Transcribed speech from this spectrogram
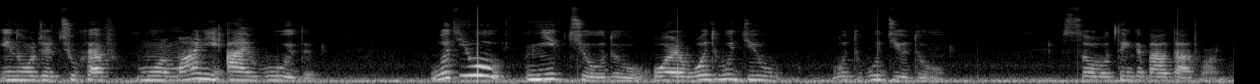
in order to have more money I would what you need to do or what would you what would you do? So think about that one.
